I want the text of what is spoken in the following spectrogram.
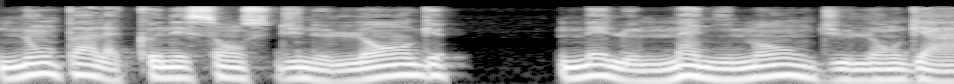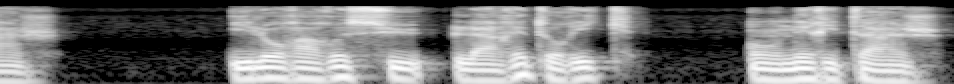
non pas la connaissance d'une langue, mais le maniement du langage. Il aura reçu la rhétorique en héritage.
